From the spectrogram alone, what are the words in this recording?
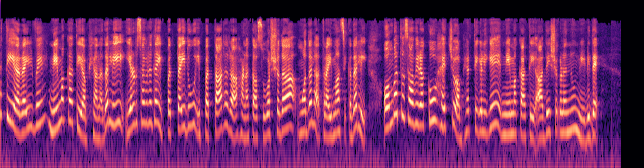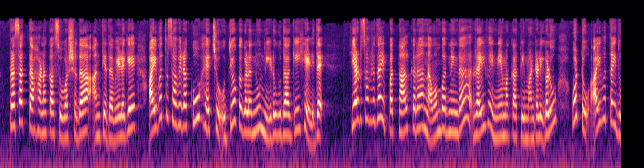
ಭಾರತೀಯ ರೈಲ್ವೆ ನೇಮಕಾತಿ ಅಭಿಯಾನದಲ್ಲಿ ಎರಡು ಸಾವಿರದ ಇಪ್ಪತ್ತೈದು ಇಪ್ಪತ್ತಾರರ ಹಣಕಾಸು ವರ್ಷದ ಮೊದಲ ತ್ರೈಮಾಸಿಕದಲ್ಲಿ ಒಂಬತ್ತು ಸಾವಿರಕ್ಕೂ ಹೆಚ್ಚು ಅಭ್ಯರ್ಥಿಗಳಿಗೆ ನೇಮಕಾತಿ ಆದೇಶಗಳನ್ನು ನೀಡಿದೆ. ಪ್ರಸಕ್ತ ಹಣಕಾಸು ವರ್ಷದ ಅಂತ್ಯದ ವೇಳೆಗೆ ಐವತ್ತು ಸಾವಿರಕ್ಕೂ ಹೆಚ್ಚು ಉದ್ಯೋಗಗಳನ್ನು ನೀಡುವುದಾಗಿ ಹೇಳಿದೆ. ಎರಡು ಸಾವಿರದ ಇಪ್ಪತ್ನಾಲ್ಕರ ನವೆಂಬರ್ನಿಂದ ರೈಲ್ವೆ ನೇಮಕಾತಿ ಮಂಡಳಿಗಳು ಒಟ್ಟು ಐವತ್ತೈದು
